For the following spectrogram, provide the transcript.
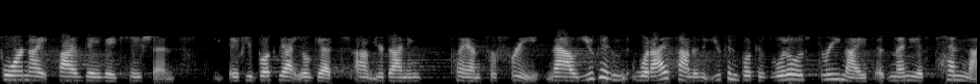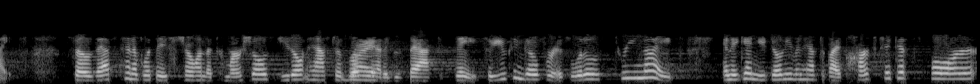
four night, five day vacation. If you book that, you'll get um, your dining plan for free. Now, you can. What I found is that you can book as little as three nights, as many as ten nights. So that's kind of what they show on the commercials. You don't have to book right. that exact date. So you can go for as little as three nights. And again, you don't even have to buy park tickets for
